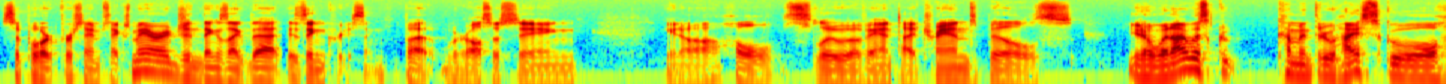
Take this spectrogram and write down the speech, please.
support for same sex marriage and things like that is increasing. But we're also seeing, you know, a whole slew of anti trans bills. You know, when I was gr- coming through high school,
